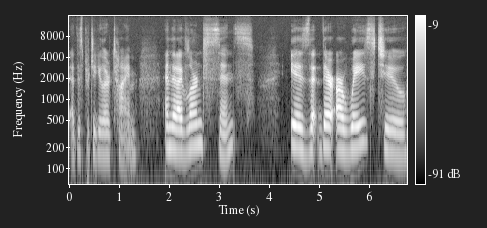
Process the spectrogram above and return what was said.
at this particular time, and that I've learned since, is that there are ways to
